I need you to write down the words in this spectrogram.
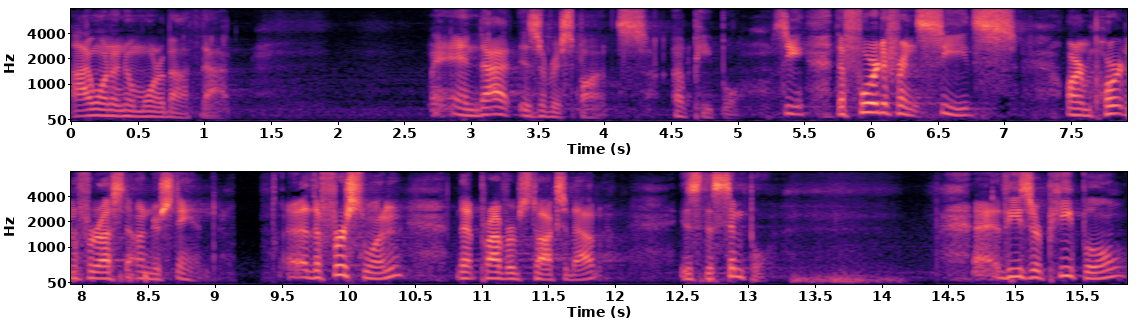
I want to know more about that. And that is a response of people. See, the four different seats are important for us to understand. Uh, the first one that Proverbs talks about is the simple. Uh, these are people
